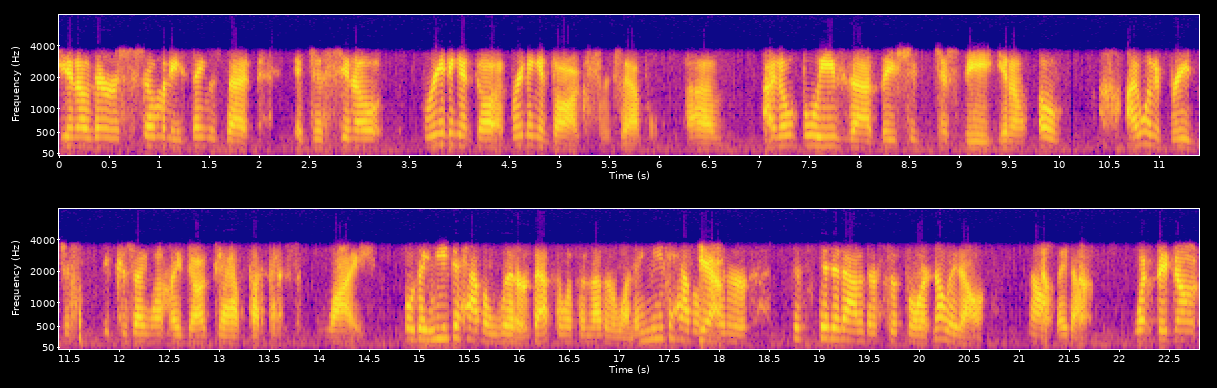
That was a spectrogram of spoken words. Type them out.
you know, there are so many things that it just, you know, breeding a dog, breeding a dog, for example. Um, I don't believe that they should just be, you know, oh, I want to breed just because I want my dog to have puppies. Why? Oh, they need to have a litter. That's what's another one. They need to have a Yeah. litter to spit it out of their system. No, they don't. No, No, they don't. What they don't,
